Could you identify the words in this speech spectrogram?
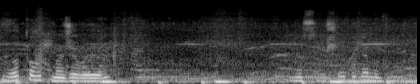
Salatalık mı acaba ya? Nasıl bir şey bilemedim.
